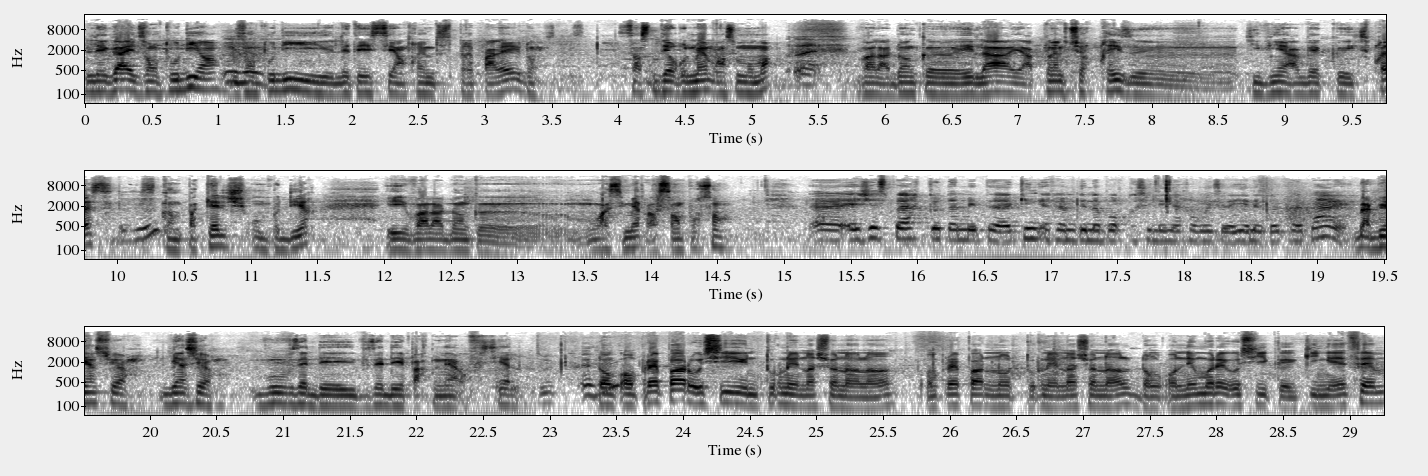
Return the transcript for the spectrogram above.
les gars, ils ont tout dit, hein. Ils ont tout dit, l'été, c'est en train de se préparer, donc ça se déroule même en ce moment. Ouais. Voilà, donc, euh, et là, il y a plein de surprises euh, qui viennent avec Express. C'est un package, on peut dire. Et voilà, donc, euh, on va s'y mettre à 100%. Euh, et j'espère que tamit King FM dina bokk ci li nga xamante ne yéen a ngi koy préparé. Bah, bien sûr, bien sûr. Vous, vous êtes des, vous êtes des partenaires officiels. Donc on prépare aussi une tournée nationale. hein. On prépare notre tournée nationale. Donc on aimerait aussi que King FM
